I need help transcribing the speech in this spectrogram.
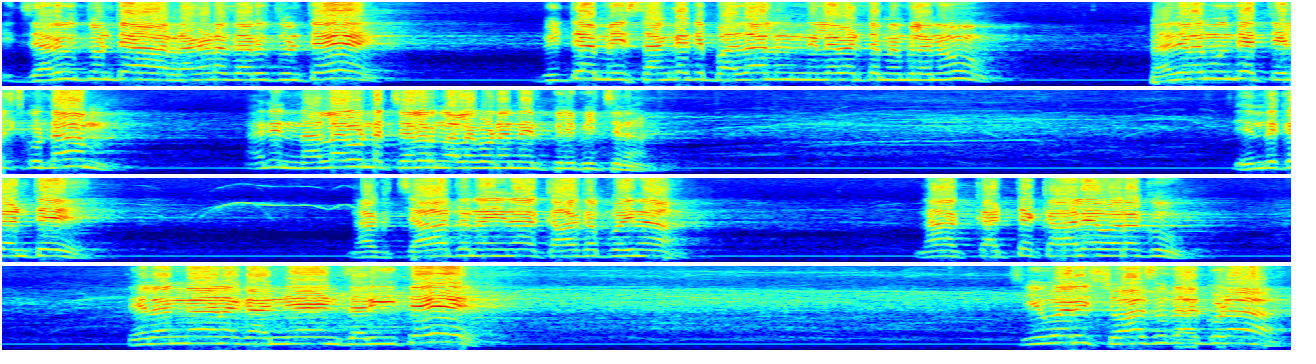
ఇది జరుగుతుంటే ఆ రగడ జరుగుతుంటే బిడ్డ మీ సంగతి బదాలను నిలబెడతా మిమ్మలను ప్రజల ముందే తెలుసుకుంటాం అని నల్లగొండ చెలో నల్లగొండ నేను పిలిపించిన. ఎందుకంటే నాకు చేతనైనా కాకపోయినా నా కట్టె కాలే వరకు తెలంగాణకు అన్యాయం జరిగితే చివరి శ్వాస దాకా కూడా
